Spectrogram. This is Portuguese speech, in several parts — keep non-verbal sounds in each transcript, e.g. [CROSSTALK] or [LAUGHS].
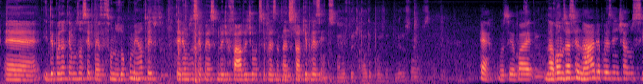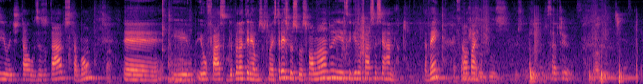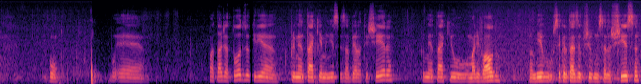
É, e depois nós temos uma sequência, nos documentos, teremos uma sequência ainda de fala de outros representantes que estão aqui presentes. Anúncio do edital depois, né? Primeiro é só... É, você vai... Nós vamos assinar, depois a gente anuncia o edital, os resultados, tá bom? Tá. É, e eu faço, depois nós teremos mais três pessoas falando e em seguida eu faço o encerramento, tá bem? Então vai. Certo. Bom, é, boa tarde a todos. Eu queria cumprimentar aqui a ministra Isabela Teixeira, cumprimentar aqui o Marivaldo, amigo, o secretário executivo do Ministério da Justiça,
